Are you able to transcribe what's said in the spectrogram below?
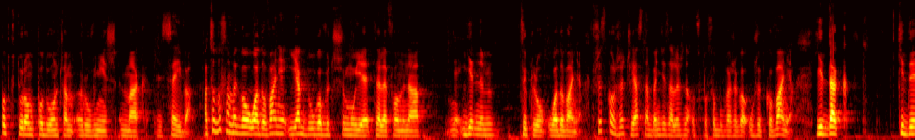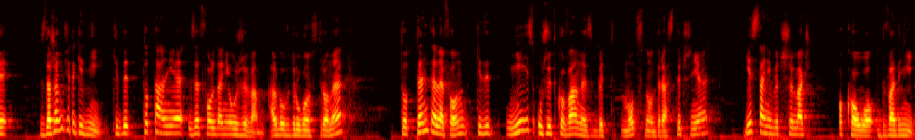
pod którą podłączam również MagSafe'a. A co do samego ładowania i jak długo wytrzymuje telefon na jednym cyklu ładowania. Wszystko rzecz jasna będzie zależne od sposobu Waszego użytkowania. Jednak kiedy zdarzają się takie dni, kiedy totalnie Z Folda nie używam, albo w drugą stronę, to ten telefon, kiedy nie jest użytkowany zbyt mocno, drastycznie, jest w stanie wytrzymać około 2 dni.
